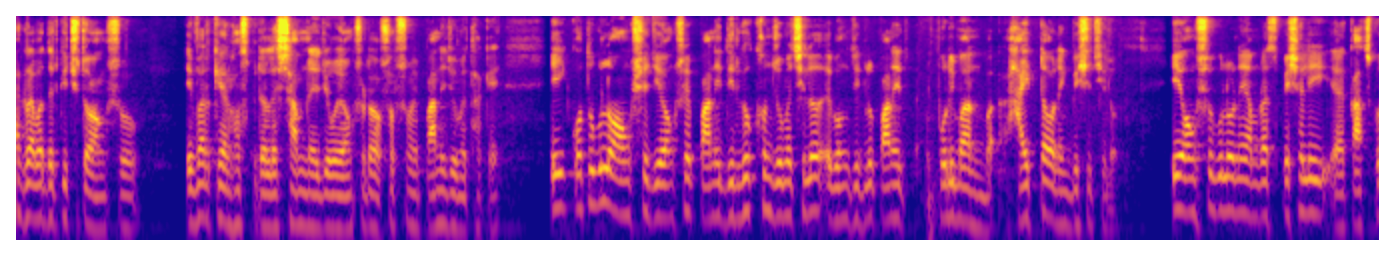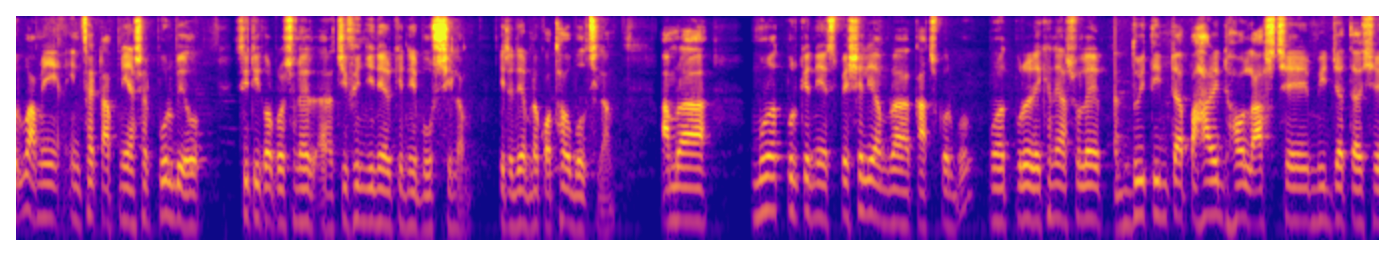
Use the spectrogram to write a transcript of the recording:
আগ্রাবাদের কিছুটা অংশ, এভার কেয়ার হসপিটালের সামনে যে ওই অংশটা সবসময় পানি জমে থাকে, এই কতগুলো অংশে, যে অংশে পানি দীর্ঘক্ষণ জমেছিল এবং যেগুলো পানির পরিমাণ হাইটটা অনেক বেশি ছিল এই অংশগুলো নিয়ে আমরা স্পেশালি কাজ করব। আমি ইনফ্যাক্ট আপনি আসার পূর্বেও সিটি কর্পোরেশনের চিফ ইঞ্জিনিয়ারকে নিয়ে বসছিলাম। এটা নিয়ে আমরা কথাও বলছিলাম। আমরা মুরাদপুরকে নিয়ে স্পেশালি আমরা কাজ করব। মুরাদপুরের এখানে আসলে দুই তিনটা পাহাড়ি ঢল আসছে, মির্জাতে এসে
